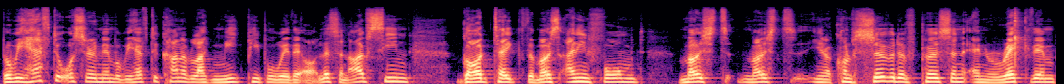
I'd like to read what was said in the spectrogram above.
But we have to also remember we have to kind of like meet people where they are. Listen, I've seen God take the most uninformed, most most you know conservative person and wreck them,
